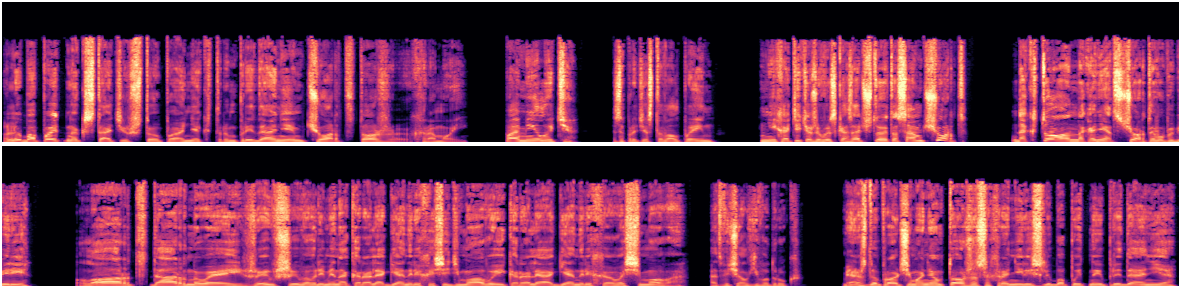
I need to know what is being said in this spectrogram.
«Любопытно, кстати, что по некоторым преданиям черт тоже хромой». «Помилуйте», — запротестовал Пейн. «Не хотите же вы сказать, что это сам черт? Да кто он, наконец, черт его побери?» «Лорд Дарнуэй, живший во времена короля Генриха VII и короля Генриха VIII», — отвечал его друг. «Между прочим, о нем тоже сохранились любопытные предания.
